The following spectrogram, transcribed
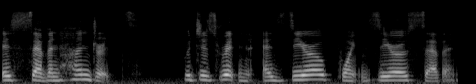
is 7 hundredths, which is written as 0.07.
